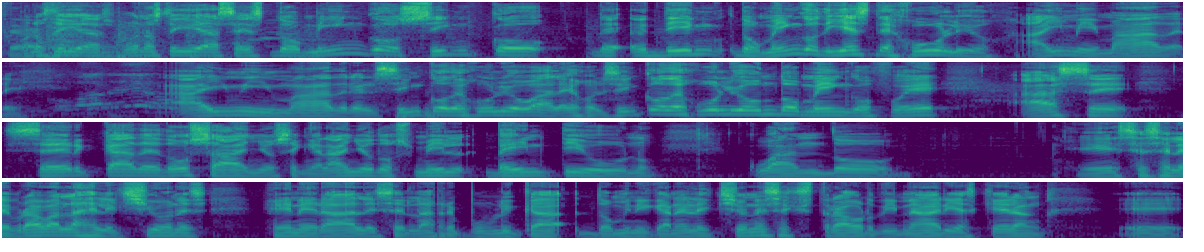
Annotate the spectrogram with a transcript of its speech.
Buenos días, buenos días. Es domingo 5 de, eh, domingo 10 de julio. Ay, mi madre. Ay, mi madre. El 5 de julio va lejos. El 5 de julio, un domingo, fue hace cerca de dos años, en el año 2021, cuando eh, se celebraban las elecciones generales en la República Dominicana, elecciones extraordinarias que eran... Eh,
